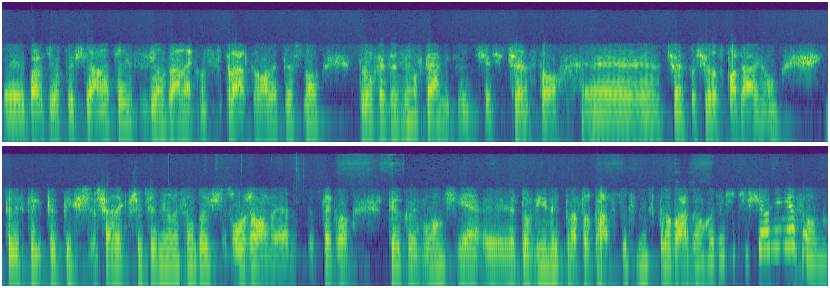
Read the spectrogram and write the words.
e, bardziej określane, co jest związane jakąś z pracą, ale też no, trochę ze związkami, które dzisiaj często, e, często się rozpadają. I to jest tych szereg przyczyn i one są dość złożone. Do tego tylko i wyłącznie e, do winy pracodawców nie sprowadzą, chociaż oczywiście oni nie są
